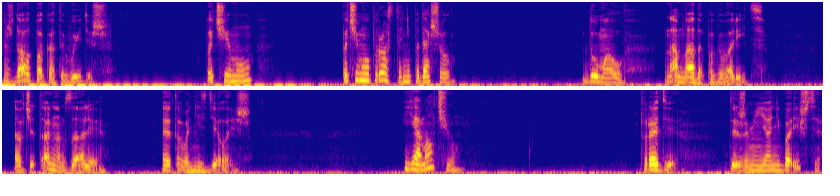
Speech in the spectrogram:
Ждал, пока ты выйдешь». «Почему? Почему просто не подошел?» «Думал, нам надо поговорить» а в читальном зале этого не сделаешь. Я молчу. Фредди, ты же меня не боишься?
